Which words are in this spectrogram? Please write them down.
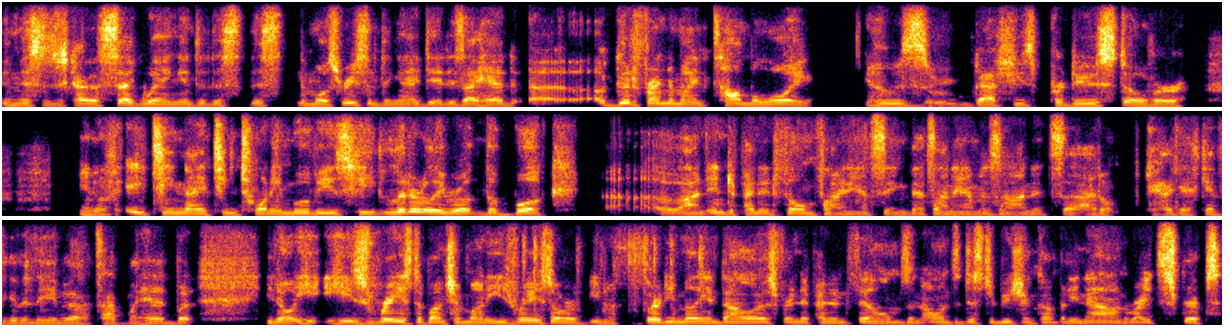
and this is just kind of segueing into this, this, the most recent thing I did is I had uh, a good friend of mine, Tom Malloy, who's, gosh, he's produced over, you know 18 19 20 movies he literally wrote the book uh, on independent film financing that's on Amazon. It's uh, I don't I can't think of the name off the top of my head, but you know he, he's raised a bunch of money. He's raised over you know thirty million dollars for independent films and owns a distribution company now and writes scripts.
